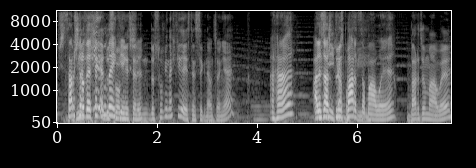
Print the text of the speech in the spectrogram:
Sam na środeczek chwilę był dosłownie jest największy. ten, Dosłownie na chwilę jest ten sygnał, co nie? Aha. Ale I zobacz, tu znika jest po bardzo chwili. mały. Bardzo mały.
